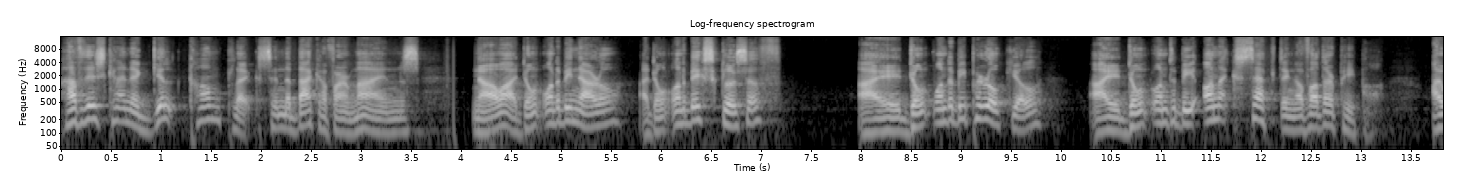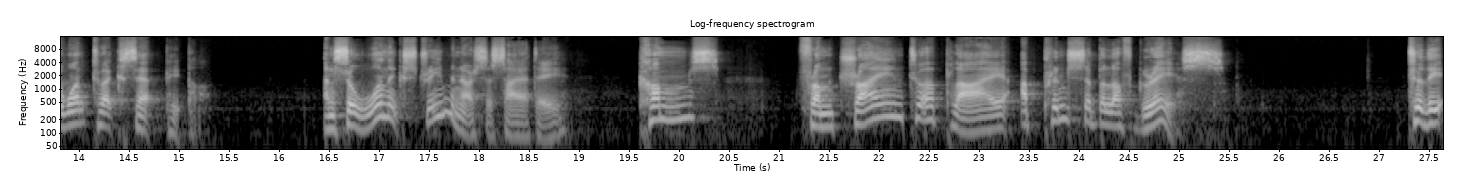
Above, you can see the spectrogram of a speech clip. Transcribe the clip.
have this kind of guilt complex in the back of our minds. Now, I don't want to be narrow. I don't want to be exclusive. I don't want to be parochial. I don't want to be unaccepting of other people. I want to accept people. And so, one extreme in our society comes from trying to apply a principle of grace to the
